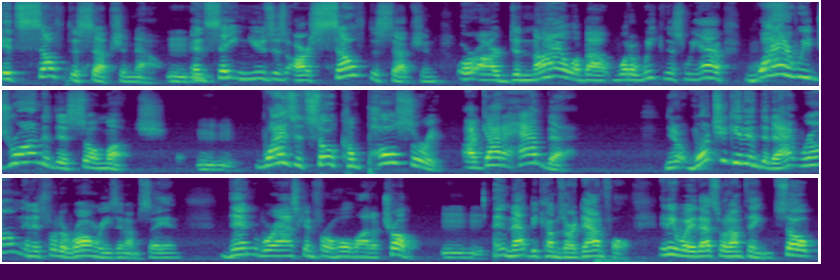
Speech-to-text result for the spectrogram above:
it's self-deception now mm-hmm. and satan uses our self-deception or our denial about what a weakness we have why are we drawn to this so much mm-hmm. why is it so compulsory I've got to have that. You know, once you get into that realm, and it's for the wrong reason, I'm saying, then we're asking for a whole lot of trouble. Mm-hmm. And that becomes our downfall. Anyway, that's what I'm thinking. So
